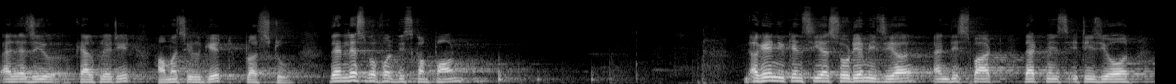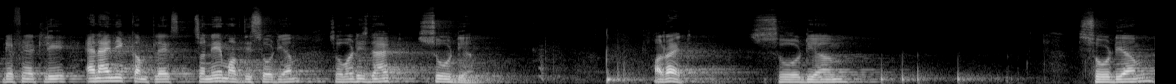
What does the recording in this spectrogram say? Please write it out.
as you calculate it how much you will get? Plus 2 then let's go for this compound Again you can see a sodium is here and this part that means it is your definitely anionic complex. So, name of the sodium. So, what is that? Sodium. All right. Sodium, sodium.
